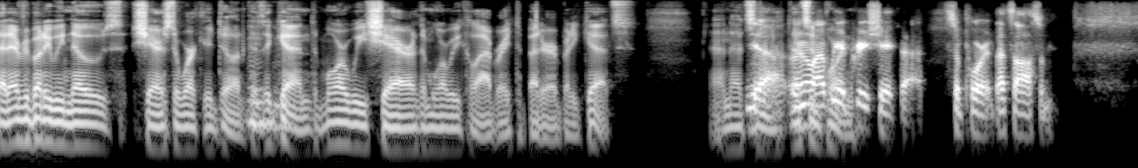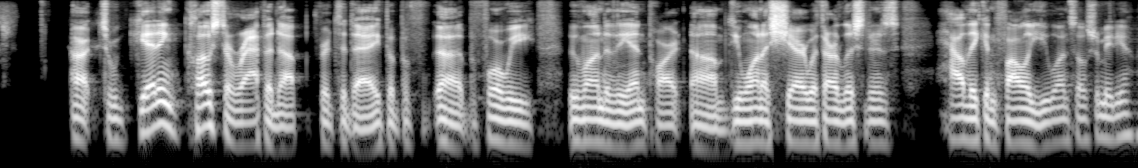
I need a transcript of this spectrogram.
that everybody we knows shares the work you're doing. Because Mhm. again, the more we share, the more we collaborate, the better everybody gets. And that's yeah, uh, that's I- we appreciate that support. That's awesome. All right, so we're getting close to wrapping up for today, but bef- uh, before we move on to the end part, um, do you want to share with our listeners how they can follow you on social media?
